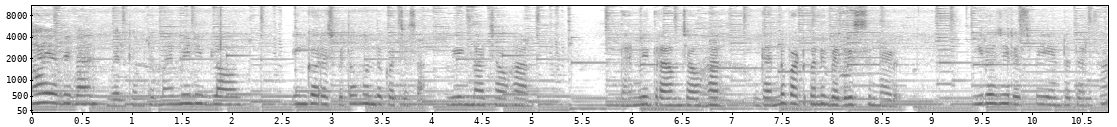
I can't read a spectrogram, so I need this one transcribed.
Hi everyone welcome to my mini blog ఇంకో రెసిపీతో ముందుకు వచ్చేసా వీర్నాథ్ చౌహాన్. ధన్విత్ రామ్ చౌహాన్. గన్ను పట్టుకొని బెదిరిస్తున్నాడు. ఈరోజు ఈ రెసిపీ ఏంటో తెలుసా?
